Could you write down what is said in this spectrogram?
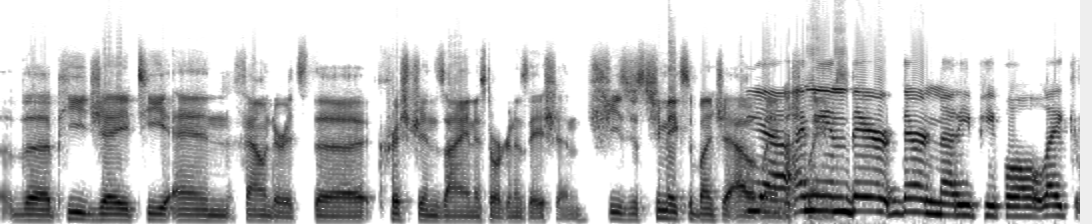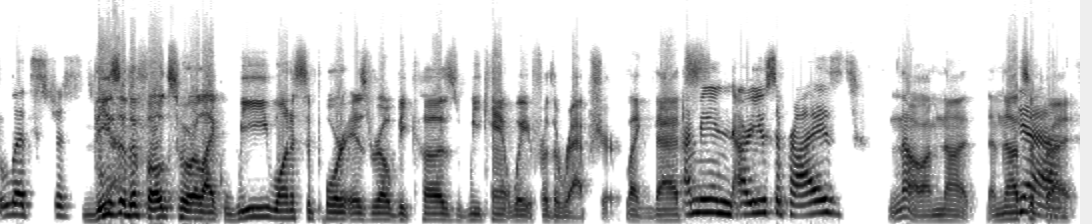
the PJTN founder. It's the Christian Zionist organization. She's just she makes a bunch of outlandish. Yeah, I claims. mean they're they're nutty people. Like let's just. These yeah. are the folks who are like, we want to support Israel because we can't wait for the rapture. Like that's. I mean, are you surprised? No, I'm not. I'm not yeah. surprised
